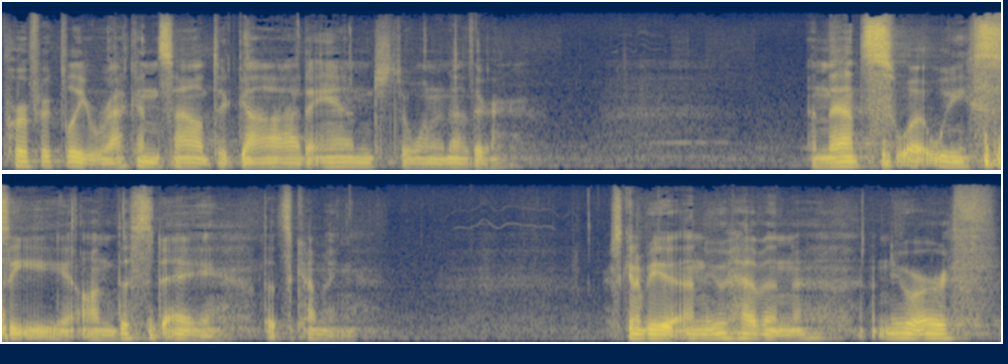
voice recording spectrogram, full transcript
perfectly reconciled to God and to one another. And that's what we see on this day that's coming. There's going to be a new heaven, a new earth.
